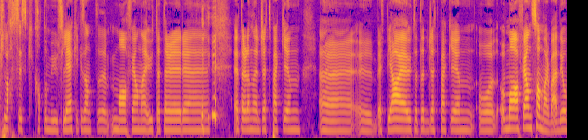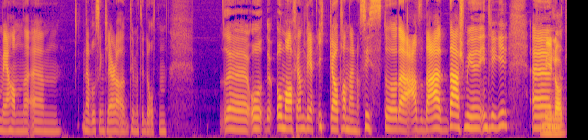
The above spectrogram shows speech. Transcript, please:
klassisk katt og mus-lek. ikke sant? Eh, Mafiaen er ute etter, eh, etter denne jetpacken. Eh, eh, FBI er ute etter jetpacken. Og, og mafiaen samarbeider jo med han eh, Neville Sinclair, da, Timothy Dalton. Uh, og, og mafiaen vet ikke at han er nazist, og det er, altså, det er, det er så mye intriger. Eh, Mye lag.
